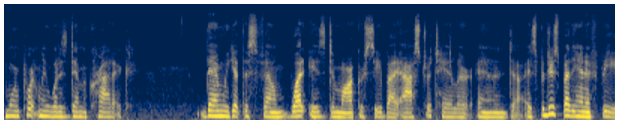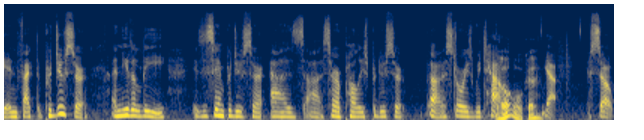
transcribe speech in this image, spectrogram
more importantly, what is democratic. Then we get this film, What is Democracy by Astra Taylor, and uh, it's produced by the NFB. In fact, the producer, Anita Lee, is the same producer as uh, Sarah Polley's producer, uh, Stories We Tell. Oh, okay. Yeah. So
